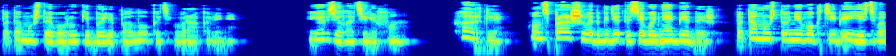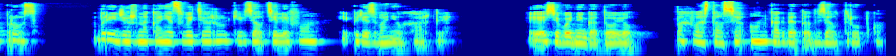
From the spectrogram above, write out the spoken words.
потому что его руки были по локоть в раковине. Я взяла телефон. «Хартли, он спрашивает, где ты сегодня обедаешь, потому что у него к тебе есть вопрос». Бриджер наконец вытер руки, взял телефон и перезвонил Хартли. «Я сегодня готовил», – похвастался он, когда тот взял трубку.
